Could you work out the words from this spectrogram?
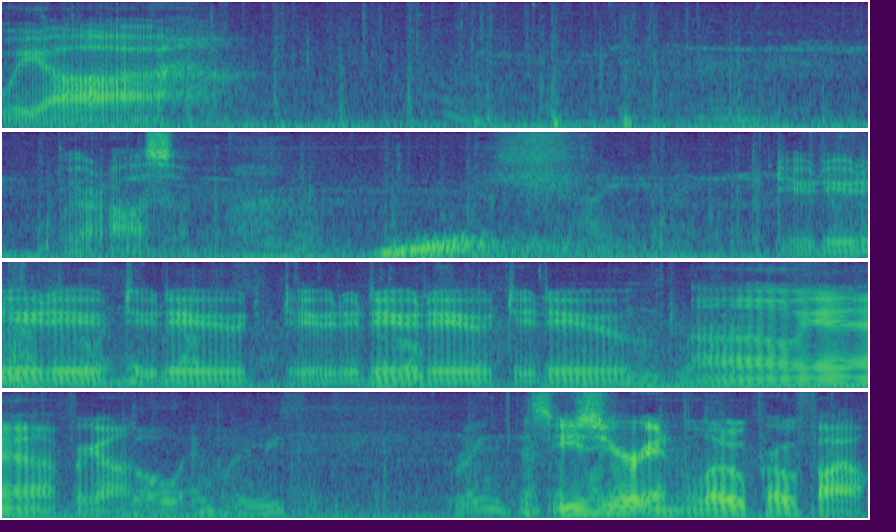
We are. We are awesome. Do do do do do do do do do do do. Oh yeah, I forgot. It's easier in low profile.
